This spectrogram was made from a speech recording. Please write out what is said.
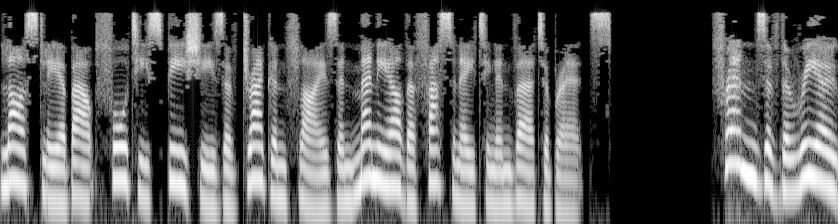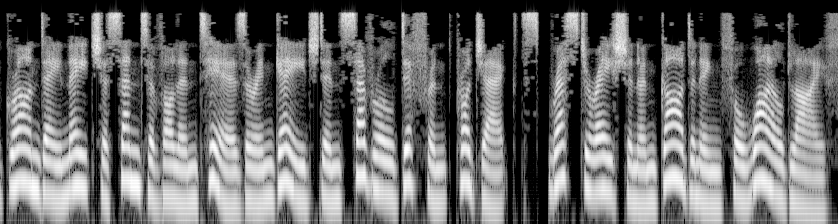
lastly about 40 species of dragonflies and many other fascinating invertebrates. Friends of the Rio Grande Nature Center volunteers are engaged in several different projects, restoration and gardening for wildlife,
